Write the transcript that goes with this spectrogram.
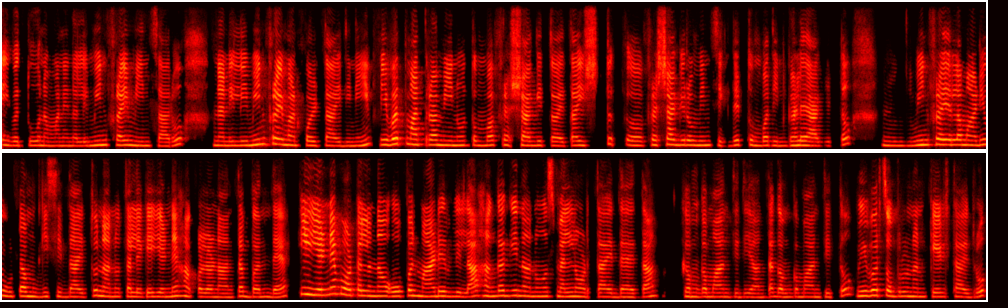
ಇವತ್ತು ನಮ್ಮ ಮನೆಯಲ್ಲಿ ಮೀನ್ ಫ್ರೈ, ಮೀನ್ ಸಾರು. ಇಲ್ಲಿ ಮೀನ್ ಫ್ರೈ ಮಾಡ್ಕೊಳ್ತಾ ಇದೀನಿ. ಇವತ್ ಮಾತ್ರ ಮೀನು ತುಂಬಾ ಫ್ರೆಶ್ ಆಗಿತ್ತು ಆಯ್ತಾ. ಇಷ್ಟು ಫ್ರೆಶ್ ಆಗಿರೋ ಮೀನ್ ಸಿಗದೆ ತುಂಬಾ ದಿನಗಳೇ ಆಗಿತ್ತು. ಮೀನ್ ಫ್ರೈ ಎಲ್ಲ ಮಾಡಿ ಊಟ ಮುಗಿಸಿದ್ದಾಯ್ತು. ನಾನು ತಲೆಗೆ ಎಣ್ಣೆ ಹಾಕೊಳ್ಳೋಣ ಅಂತ ಬಂದೆ. ಈ ಎಣ್ಣೆ ಬಾಟಲ್ ಅನ್ನ ಓಪನ್ ಮಾಡಿರ್ಲಿಲ್ಲ. ಹಂಗಾಗಿ ನಾನು ಸ್ಮೆಲ್ ನೋಡ್ತಾ ಇದ್ದೆ ಆಯ್ತಾ. ಘಮ ಘಮ ಅಂತಿದ್ಯಾ ಅಂತ ಘಮ ಘಮ ಅಂತಿತ್ತು. ವಿವರ್ಸ್ ಒಬ್ರು ನನ್ ಕೇಳ್ತಾ ಇದ್ರು,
